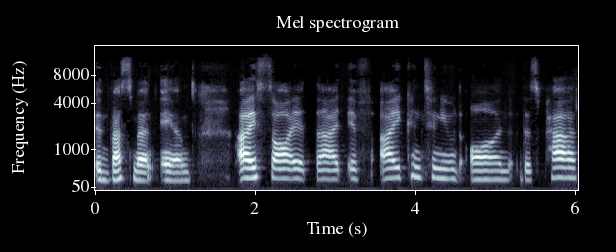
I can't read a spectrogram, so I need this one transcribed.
investment, and I saw it that if I continued on this path,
